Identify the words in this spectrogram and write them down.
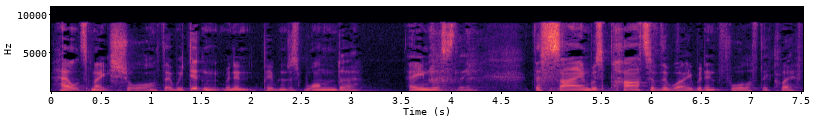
helped make sure that we didn't. We didn't, people didn't just wander aimlessly. The sign was part of the way we didn't fall off the cliff.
